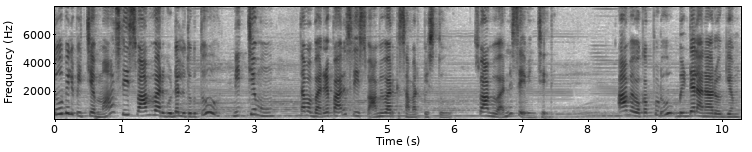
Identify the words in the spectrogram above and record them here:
తూబిలి పిచ్చెమ్మ శ్రీ స్వామివారి గుడ్డలు ఉతుకుతూ నిత్యము తమ బర్రెపాలు శ్రీ స్వామివారికి సమర్పిస్తూ స్వామివారిని సేవించేది. ఆమె ఒకప్పుడు బిడ్డల అనారోగ్యం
